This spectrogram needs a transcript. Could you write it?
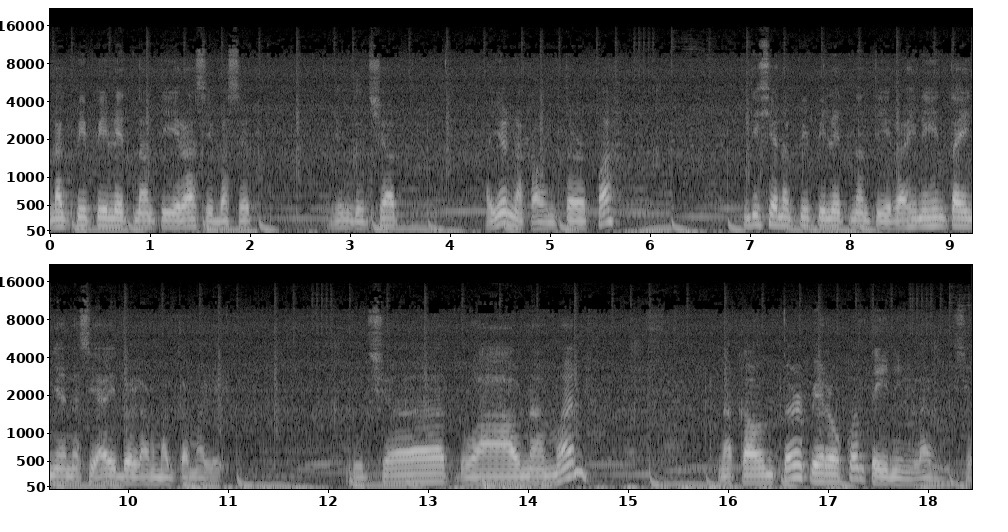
nagpipilit ng tira si Bassett. Ayun, good shot. Ayun, na-counter pa. Hindi siya nagpipilit ng tira. Hinihintay niya na si Idol ang magkamali. Good shot. Wow naman. Na-counter pero containing lang. So,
